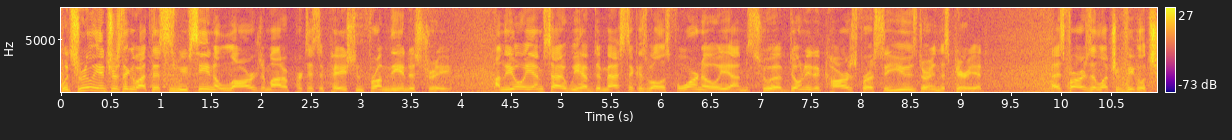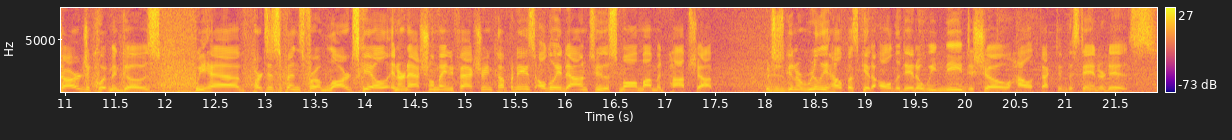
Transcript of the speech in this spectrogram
What's really interesting about this is we've seen a large amount of participation from the industry. On the OEM side, we have domestic as well as foreign OEMs who have donated cars for us to use during this period. As far as electric vehicle charge equipment goes, we have participants from large-scale international manufacturing companies all the way down to the small mom and pop shop, which is going to really help us get all the data we need to show how effective the standard is.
